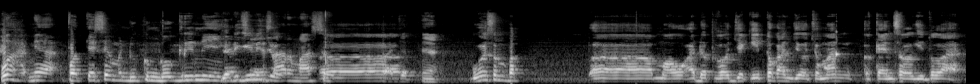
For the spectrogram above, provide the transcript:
Wah, ini ya, podcastnya mendukung Go Green nih. Jadi kan, gini, Jo. CSR masuk Eh, budgetnya. Gue sempet eh, mau ada project itu kan Jo, cuman ke cancel gitulah.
